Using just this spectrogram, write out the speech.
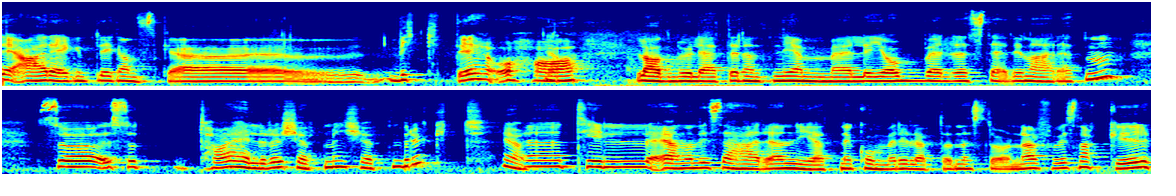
det er egentlig ganske eh, viktig å ha ja. lademuligheter enten hjemme eller jobb eller et sted i nærheten, så, så ta heller og kjøp den, men kjøp den brukt. Ja. Eh, til en av disse her nyhetene kommer i løpet av de neste årene. For vi snakker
